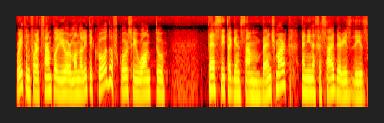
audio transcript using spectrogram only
written, for example, your monolithic code, of course, you want to test it against some benchmark. And in FSI, there is this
